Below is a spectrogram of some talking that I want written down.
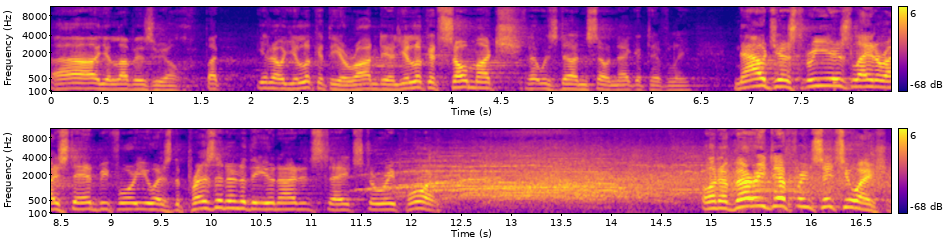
Oh, you love Israel. But, you know, you look at the Iran deal, you look at so much that was done so negatively. Now, just three years later, I stand before you as the President of the United States to report on a very different situation.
